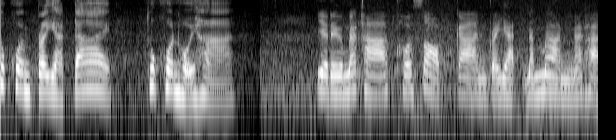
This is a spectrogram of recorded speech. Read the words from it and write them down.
ทุกคนประหยัดได้ ทุกคนโหยหา อย่าลืมนะคะ ทดสอบการประหยัดน้ำมันนะคะ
